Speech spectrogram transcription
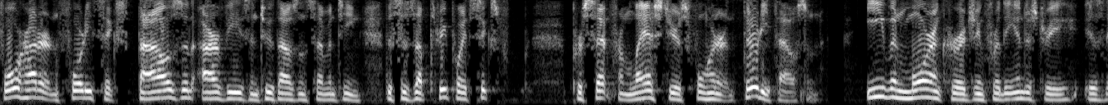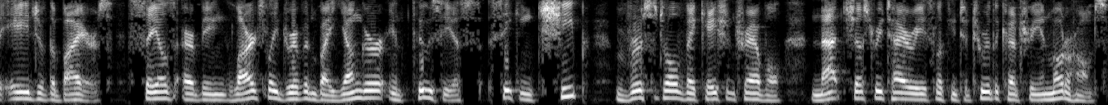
446,000 RVs in 2017. This is up 3.6 percent from last year's 430,000. Even more encouraging for the industry is the age of the buyers. Sales are being largely driven by younger enthusiasts seeking cheap, versatile vacation travel, not just retirees looking to tour the country in motorhomes.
